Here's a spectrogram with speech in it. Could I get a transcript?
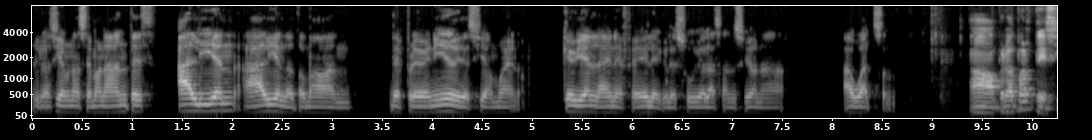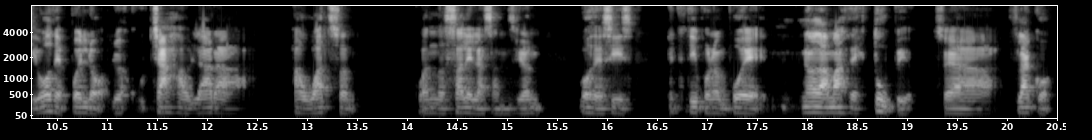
si lo hacían una semana antes, alguien, a alguien lo tomaban desprevenido y decían, bueno, qué bien la NFL que le subió la sanción a, a Watson. Ah, pero aparte, si vos después lo, lo escuchás hablar a, a Watson cuando sale la sanción, vos decís, este tipo no puede, no da más de estúpido. O sea, flaco,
